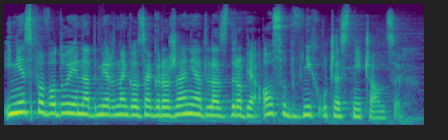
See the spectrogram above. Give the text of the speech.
i nie spowoduje nadmiernego zagrożenia dla zdrowia osób w nich uczestniczących.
